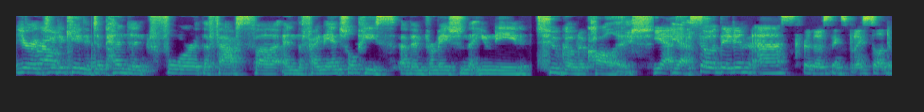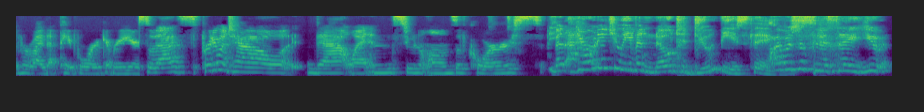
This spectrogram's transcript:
You're adjudicated dependent for the FAFSA and the financial piece of information that you need to go to college. Yes. yes. So they didn't ask for those things, but I still had to provide that paperwork every year. So that's pretty much how that went. And student loans, of course. But how did you even know? Know to do these things. I was just going to say, you,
